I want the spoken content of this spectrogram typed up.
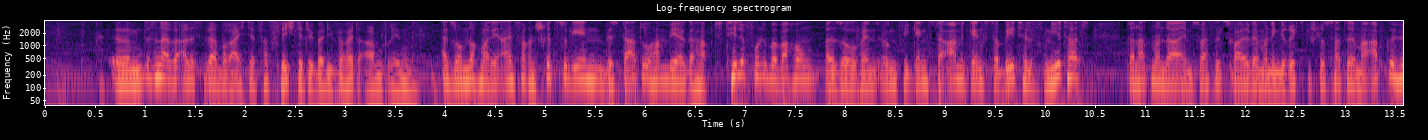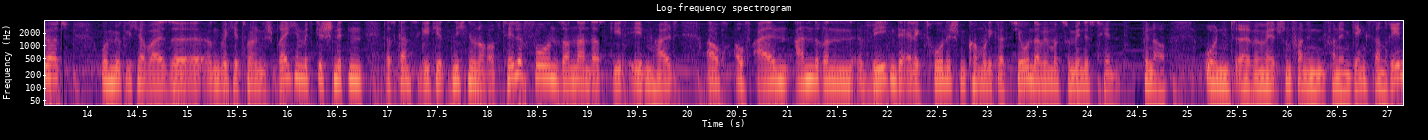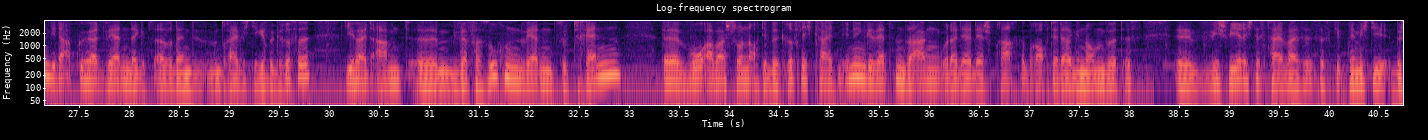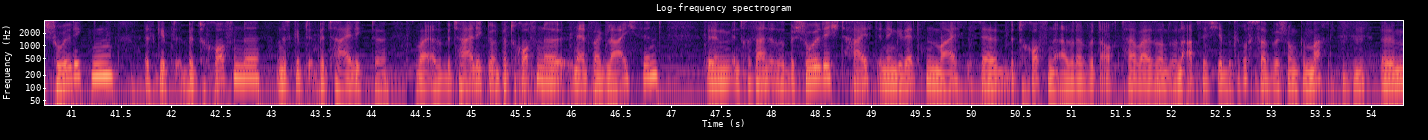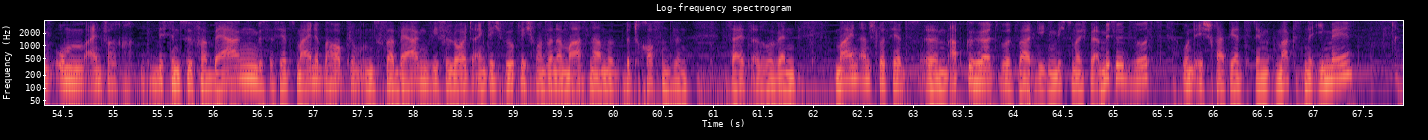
Ähm, das sind also alles dieser Bereich der Verpflichtete, über die wir heute Abend reden. Also um nochmal den einfachen Schritt zu gehen, bis dato haben wir gehabt Telefonüberwachung, also wenn irgendwie Gangster A mit Gangster B telefoniert hat, dann hat man da im Zweifelsfall, wenn man den Gerichtsbeschluss hatte, mal abgehört und möglicherweise äh, irgendwelche tollen Gespräche mitgeschnitten. Das Ganze geht jetzt nicht nur noch auf Telefon, sondern das geht eben halt auch auf allen anderen Wegen der elektronischen Kommunikation, da will man zumindest hin. Genau. Und äh, wenn wir jetzt schon von den, von den Gangstern reden, die da abgehört werden, da gibt es also dann drei wichtige Begriffe, die heute Abend, äh, wie wir versuchen werden zu trennen, äh, wo aber schon auch die Begrifflichkeiten in den Gesetzen sagen oder der, der Sprachgebrauch, der da genommen wird, ist, äh, wie schwierig das teilweise ist. Es gibt nämlich die Beschuldigten, es gibt Betroffene und es gibt Beteiligte. Weil also Beteiligte und Betroffene in etwa gleich sind. Ähm, interessant ist, also beschuldigt heißt in den Gesetzen meist ist der Betroffene. Also da wird auch teilweise so eine absichtliche Begriffsverwischung gemacht, mhm. ähm, um einfach ein bisschen zu verbergen, das ist jetzt meine Behauptung, um zu verbergen, wie viele Leute eigentlich wirklich von so einer Maßnahme betroffen sind. Das heißt also, wenn mein Anschluss jetzt ähm, abgehört wird, weil gegen mich zum Beispiel ermittelt wird und ich schreibe jetzt dem Max eine E-Mail,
